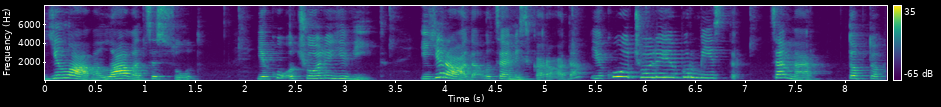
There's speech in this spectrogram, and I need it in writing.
Є лава. Лава це суд, яку очолює ВІТ. І є рада, оце міська рада, яку очолює бурмістр, це мер. Тобто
